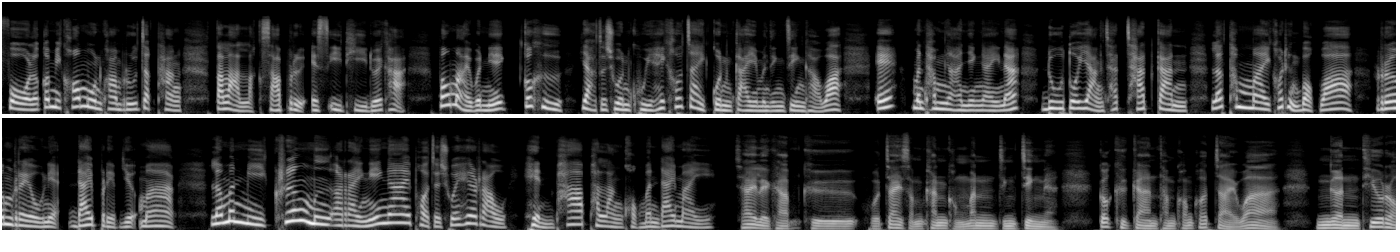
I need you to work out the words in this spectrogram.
64แล้วก็มีข้อมูลความรู้จากทางตลาดหลักทรัพย์หรือ SET ด้วยค่ะ เป้าหมายวันนี้ก็คืออยากจะชวนคุยให้เข้าใจกลไกมันจริง ๆ ค่ะว่า เอ๊ะ มันทำงานยังไงนะ ดูตัวอย่างชัดๆกัน แล้วทำไมเขาถึงบอกว่าเริ่มเร็วเนี่ยได้เปรียบเยอะมาก แล้วมันมีเครื่องมืออะไรง่าย ๆ พอจะช่วยให้เราเห็นภาพพลังของมันได้ไหม ใช่เลยครับ คือหัวใจสำคัญของมันจริงๆเนี่ยก็คือการทำความเข้าใจว่า เงินที่เรา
